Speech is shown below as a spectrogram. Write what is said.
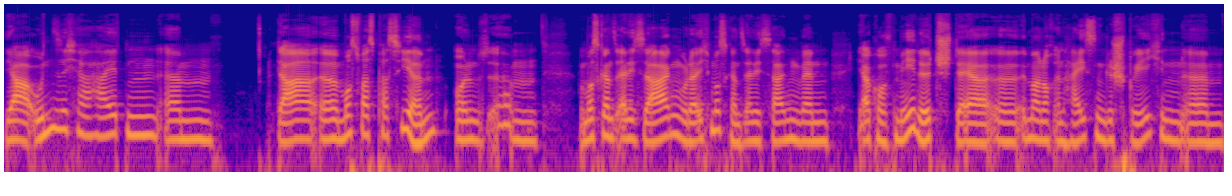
ja, Unsicherheiten. Ähm, da äh, muss was passieren. Und ähm, man muss ganz ehrlich sagen, oder ich muss ganz ehrlich sagen, wenn Jakov Medic, der äh, immer noch in heißen Gesprächen ähm,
